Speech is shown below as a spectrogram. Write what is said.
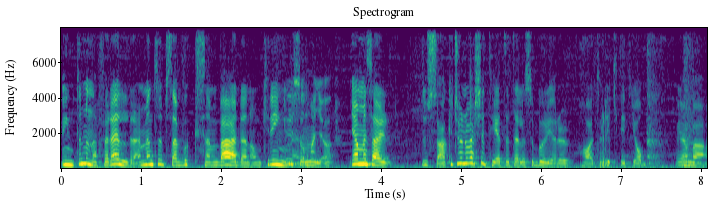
inte mina föräldrar men typ så här vuxenvärlden omkring det är mig. så man gör. Ja men så här, du söker till universitetet eller så börjar du ha ett riktigt jobb. Och jag bara,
